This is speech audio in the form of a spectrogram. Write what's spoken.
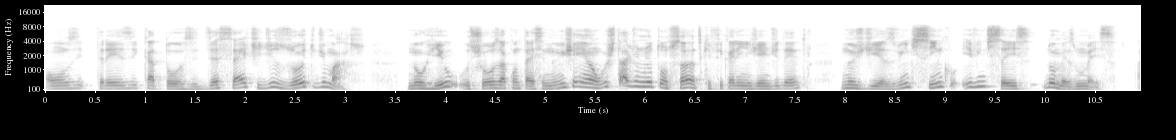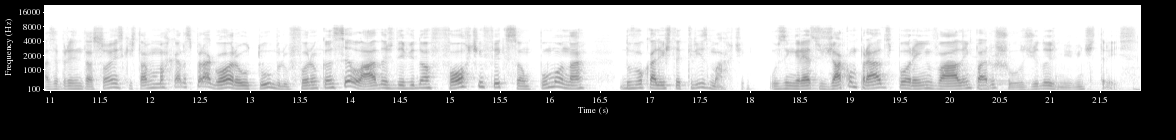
11, 13, 14, 17 e 18 de março. No Rio, os shows acontecem no Engenhão, o estádio Newton Santos, que fica ali em Engenho de Dentro, nos dias 25 e 26 do mesmo mês. As apresentações, que estavam marcadas para agora, outubro, foram canceladas devido a uma forte infecção pulmonar do vocalista Chris Martin. Os ingressos já comprados, porém, valem para os shows de 2023.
